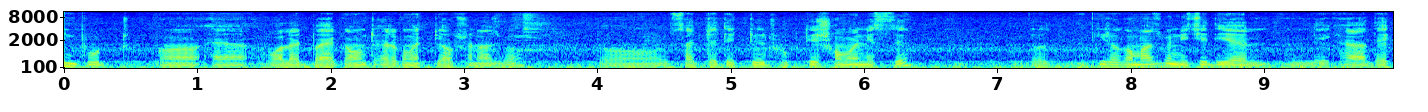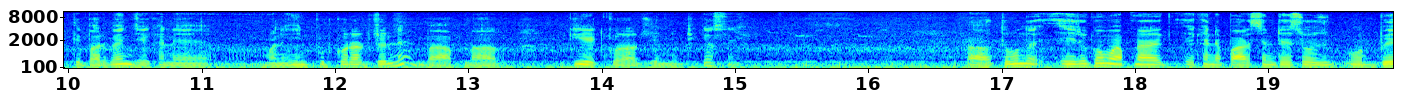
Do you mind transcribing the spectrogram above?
ইনপুট ওয়ালেট বা অ্যাকাউন্ট এরকম একটি অপশন আসবে। তো সাইটটাতে একটু ঢুকতে সময় নিচ্ছে। তো কীরকম আসবে, নিচে দিয়ে লেখা দেখতে পারবেন যেখানে মানে ইনপুট করার জন্য বা আপনার ক্রিয়েট করার জন্য, ঠিক আছে? তো বন্ধু এরকম আপনার এখানে পার্সেন্টেজ উঠবে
